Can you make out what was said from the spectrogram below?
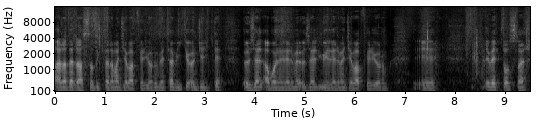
Arada rastladıklarıma cevap veriyorum ve tabii ki öncelikle özel abonelerime, özel üyelerime cevap veriyorum. Ee, evet dostlar.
